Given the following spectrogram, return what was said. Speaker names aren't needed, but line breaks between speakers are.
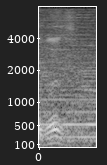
it is.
